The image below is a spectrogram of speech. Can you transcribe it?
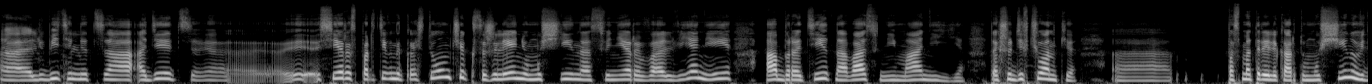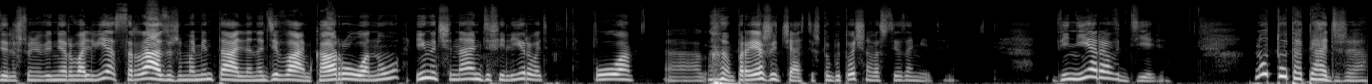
а, любительница одеть э, серый спортивный костюмчик, к сожалению, мужчина с Венеры во Льве не обратит на вас внимание. Так что, девчонки, а, посмотрели карту мужчин, увидели, что у него Венера во льве, сразу же моментально надеваем корону и начинаем дефилировать по э, проезжей части, чтобы точно вас все заметили. Венера в Деве. Ну, тут опять же,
